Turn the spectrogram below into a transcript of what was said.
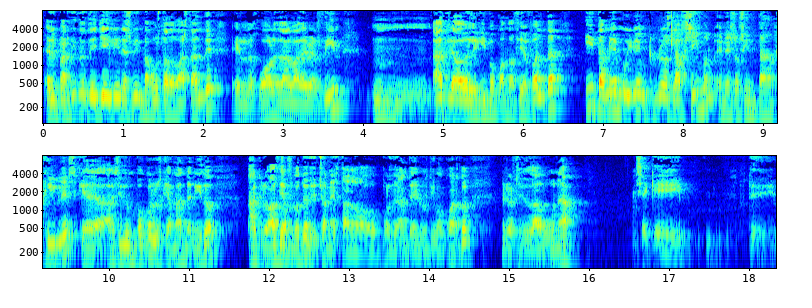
El partido de Jalen Smith me ha gustado bastante, el jugador del Alba de Berlín. mm, ha tirado del equipo cuando hacía falta. Y también muy bien Krunoslav Simon en esos intangibles, que ha sido un poco los que han mantenido a Croacia a flote. De hecho, han estado por delante del último cuarto, pero sin duda alguna, sé que de,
